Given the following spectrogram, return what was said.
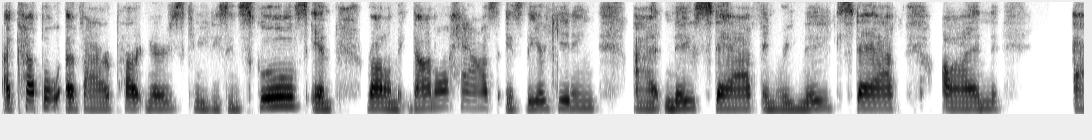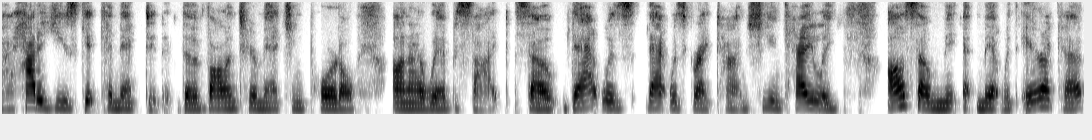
a couple of our partners, Communities in Schools and Ronald McDonald House as they're getting uh, new staff and renewed staff on uh, how to use Get Connected, the volunteer matching portal on our website. So that was that was great time. She and Kaylee also met, met with Erica,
